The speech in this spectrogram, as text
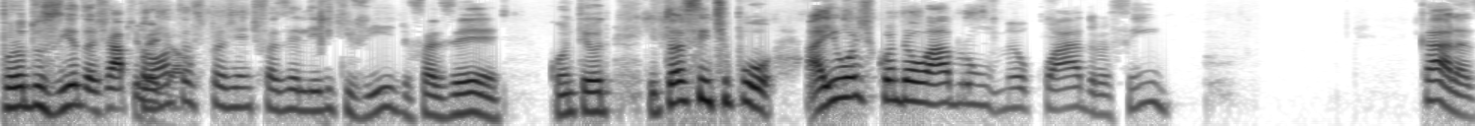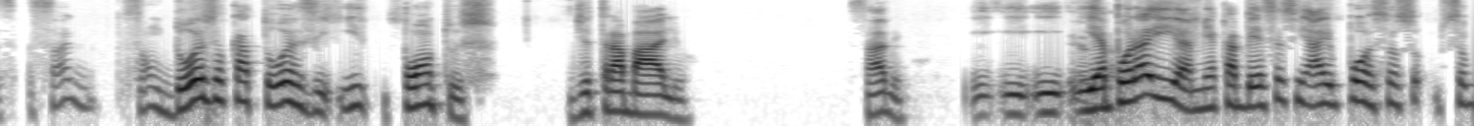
produzidas já que prontas para a gente fazer lyric vídeo, fazer conteúdo. Então, assim, tipo, aí hoje, quando eu abro um meu quadro assim, cara, são, são 12 ou 14 pontos de trabalho, sabe? E, e, e, é por aí, a minha cabeça assim, aí, pô, se eu, se eu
